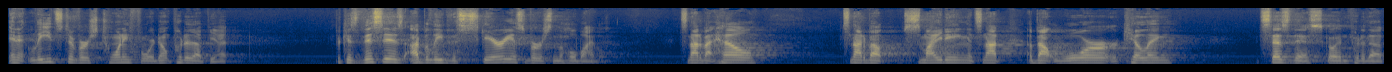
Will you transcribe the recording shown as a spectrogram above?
And it leads to verse 24. Don't put it up yet. Because this is, I believe, the scariest verse in the whole Bible. It's not about hell, it's not about smiting, it's not about war or killing. It says this, go ahead and put it up.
